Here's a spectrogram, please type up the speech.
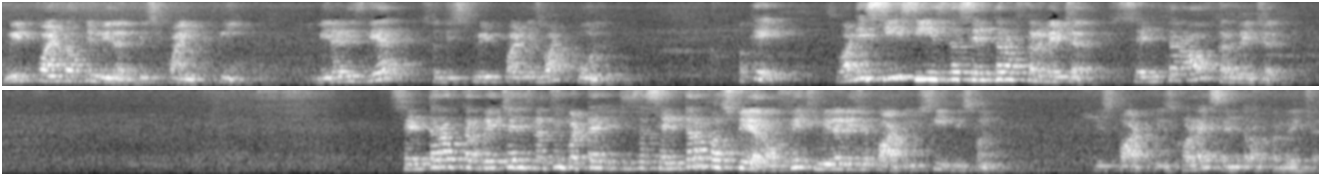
midpoint of the mirror. This point P. Mirror is there, so this midpoint is what? Pole. Okay. So what is C? C is the center of curvature. Center of curvature. Center of curvature is nothing but it is the center of a sphere of which mirror is a part. You see this one. This part is called as center of curvature.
